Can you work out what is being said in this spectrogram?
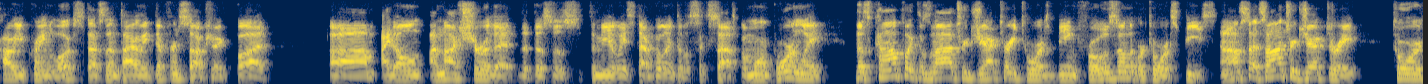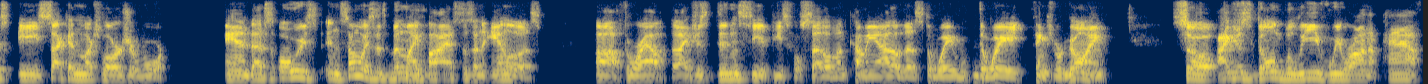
how Ukraine looks. That's an entirely different subject, but. Um, I don't. I'm not sure that that this is, to me at least, that brilliant of a success. But more importantly, this conflict is not a trajectory towards being frozen or towards peace. And it's on a trajectory towards a second, much larger war. And that's always, in some ways, it's been my bias as an analyst uh, throughout that I just didn't see a peaceful settlement coming out of this the way the way things were going. So I just don't believe we were on a path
